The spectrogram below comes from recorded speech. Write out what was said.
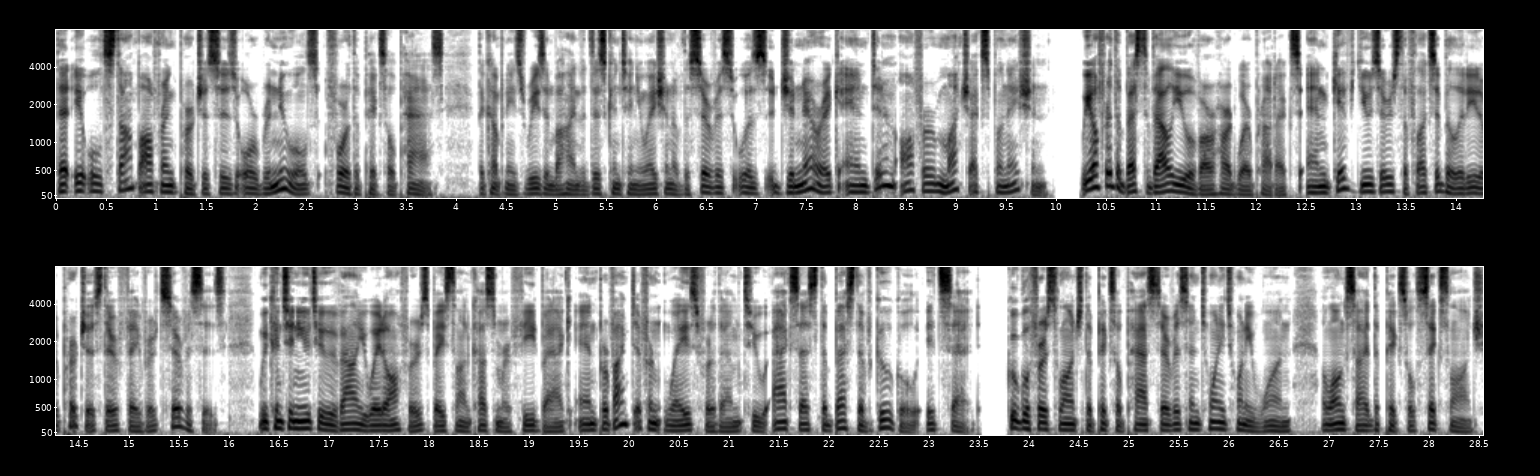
that it will stop offering purchases or renewals for the Pixel Pass. The company's reason behind the discontinuation of the service was generic and didn't offer much explanation. We offer the best value of our hardware products and give users the flexibility to purchase their favorite services. We continue to evaluate offers based on customer feedback and provide different ways for them to access the best of Google, it said. Google first launched the Pixel Pass service in 2021 alongside the Pixel 6 launch.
